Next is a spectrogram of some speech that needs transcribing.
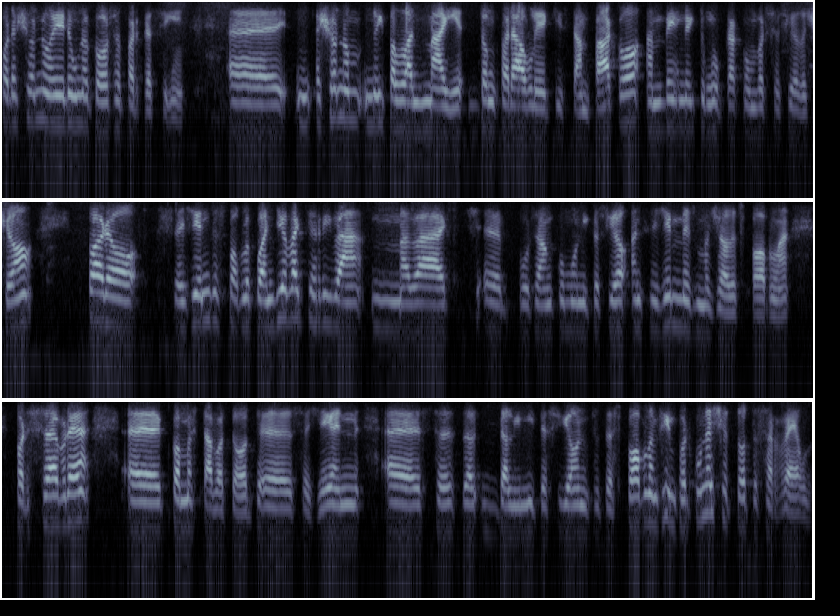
Però això no era una cosa perquè sí. Eh, això no, no he parlat mai, dono paraula aquí està en Paco, amb ell no he tingut cap conversació d'això, però la gent del poble, quan jo vaig arribar, me vaig eh, posar en comunicació amb la gent més major del poble, per saber eh, com estava tot, eh, la gent, eh, de- delimitacions del poble, en fi, per conèixer totes les arrels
